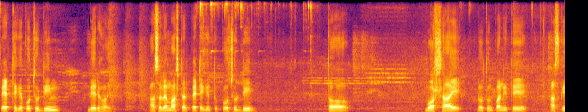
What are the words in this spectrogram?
পেট থেকে প্রচুর ডিম বের হয়। আসলে মাছটার পেটে কিন্তু প্রচুর ডিম। তো বর্ষায় নতুন পানিতে আজকে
